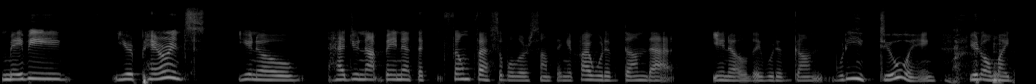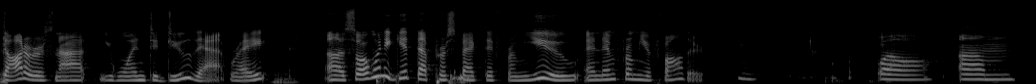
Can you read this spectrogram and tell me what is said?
maybe your parents, you know, had you not been at the film festival or something, if I would have done that, you know, they would have gone, "What are you doing?" You know, my daughter is not you want to do that, right? Uh, so I want to get that perspective from you, and then from your father. Well, um,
